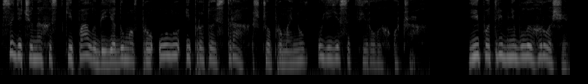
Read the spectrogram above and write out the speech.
Сидячи на хисткій палубі, я думав про Улу і про той страх, що промайнув у її сапфірових очах. Їй потрібні були гроші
